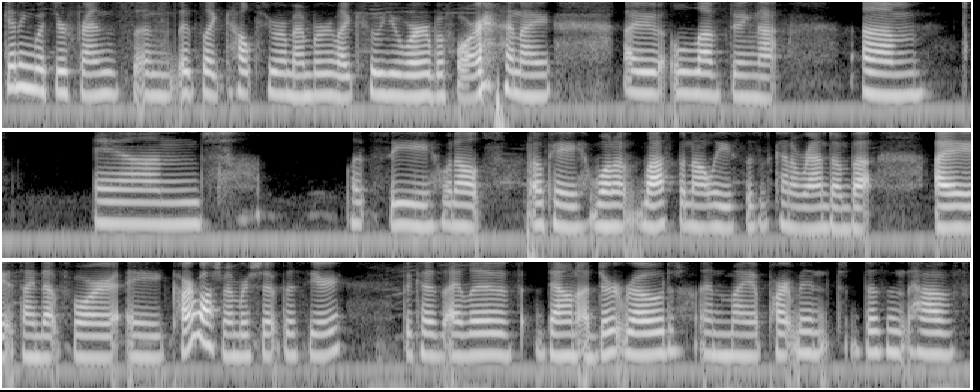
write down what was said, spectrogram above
getting with your friends and it's like helps you remember like who you were before and I I love doing that. Um, and let's see what else. Okay, one last but not least, this is kind of random, but I signed up for a car wash membership this year because I live down a dirt road and my apartment doesn't have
